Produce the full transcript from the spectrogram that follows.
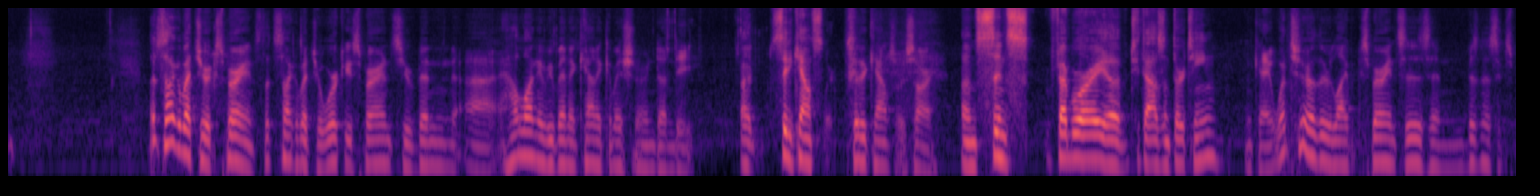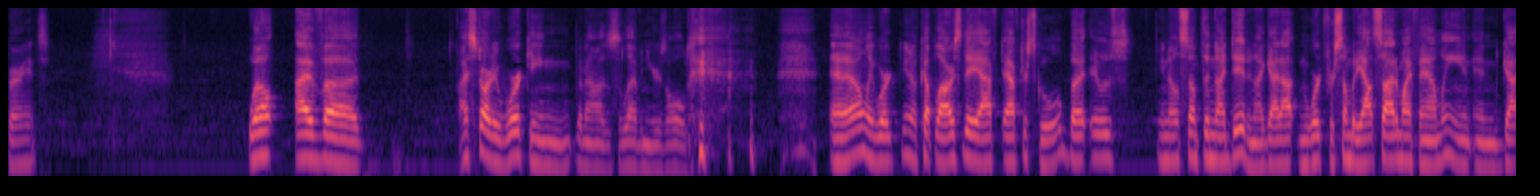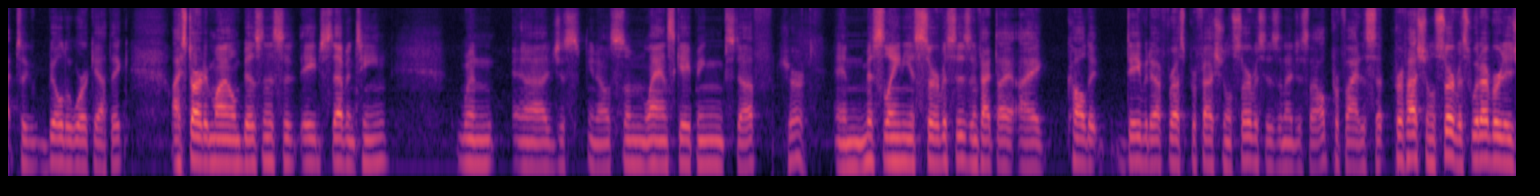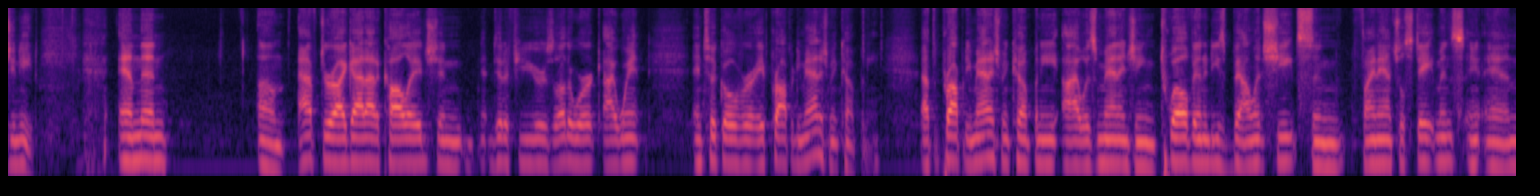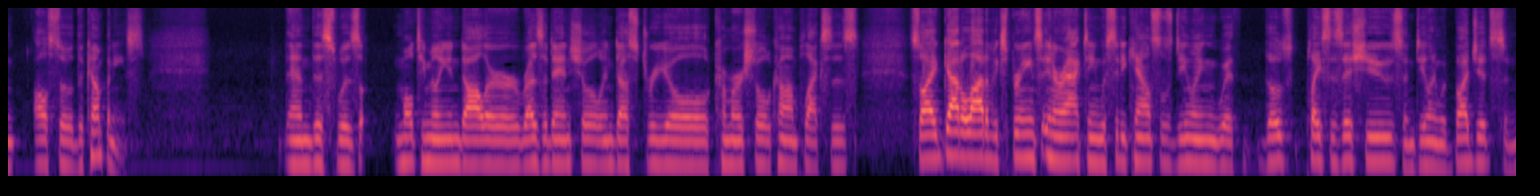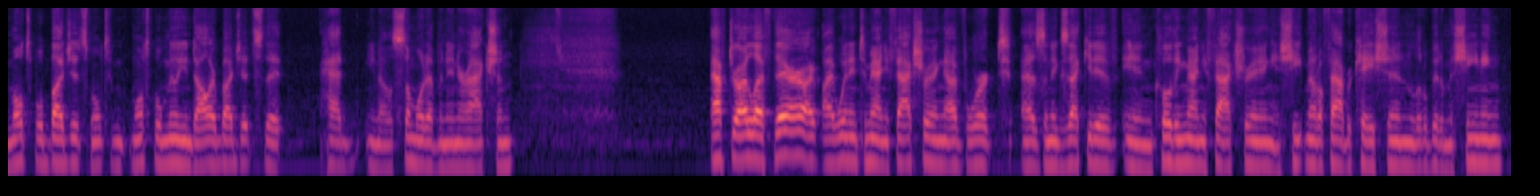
Let's talk about your experience. Let's talk about your work experience. You've been, uh, how long have you been a county commissioner in Dundee? Uh, city councilor. City councilor, sorry. Um, since February of 2013, Okay. What's your other life experiences and business experience? Well, I've uh, I started working when I was 11 years old, and I only worked you know a couple hours a day after after school, but it was you know something I did, and I got out and worked for somebody outside of my family, and, and got to build a work ethic. I started my own business at age 17, when uh, just you know some landscaping stuff Sure. and miscellaneous services. In fact, I, I called it David F. Russ Professional Services, and I just said, I'll provide a professional service, whatever it is you need. And then um, after I got out of college and did a few years of other work, I went and took over a property management company. At the property management company, I was managing 12 entities' balance sheets and financial statements, and, and also the companies. And this was multi-million dollar residential, industrial, commercial complexes. So I got a lot of experience interacting with city councils, dealing with those places issues and dealing with budgets and multiple budgets, multi, multiple million dollar budgets that had, you know, somewhat of an interaction. After I left there, I, I went into manufacturing. I've worked as an executive in clothing manufacturing and sheet metal fabrication, a little bit of machining.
